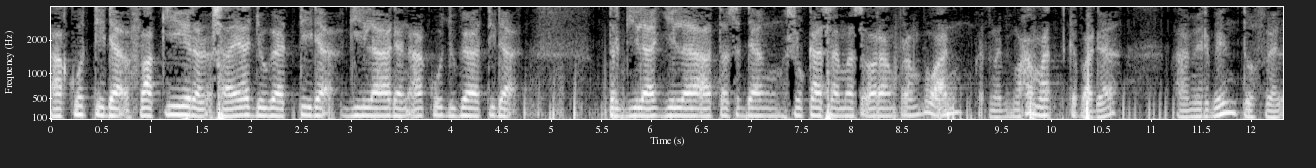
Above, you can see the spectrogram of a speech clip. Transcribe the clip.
Aku tidak fakir, saya juga tidak gila dan aku juga tidak tergila-gila atau sedang suka sama seorang perempuan kata Nabi Muhammad kepada Amir bin Tufail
